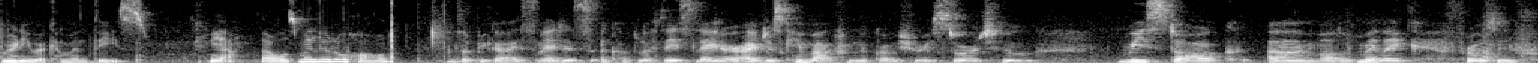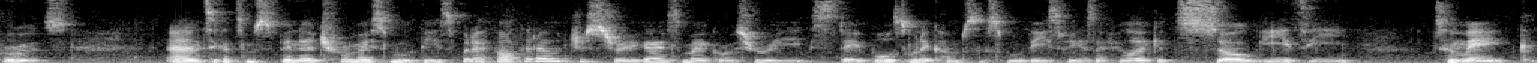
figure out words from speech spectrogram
really recommend these. Yeah that was my little haul. What's up you guys? It is a couple of days later. I just came back from the grocery store to restock um, all of my like frozen fruits and to get some spinach for my smoothies but i thought that i would just show you guys my grocery staples when it comes to smoothies because i feel like it's so easy to make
